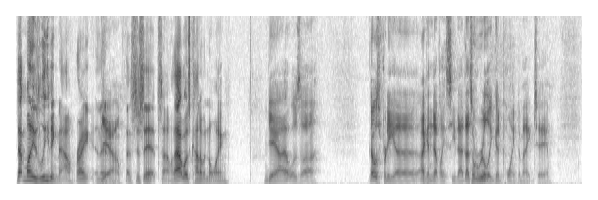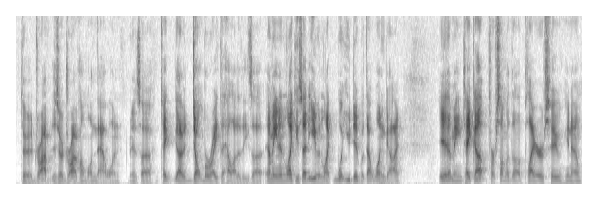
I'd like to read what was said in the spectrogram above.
that money's leaving now, right? And then Yeah. that's just it. So that was kind of annoying. Yeah, that was uh, that was pretty uh, I can definitely see that. That's a really good point to make too. To drive to drive home on that one, it's uh take uh, don't berate the hell out of these. Uh, I mean, and like you said, even like what you did with that one guy, I mean, take up for some of the players who you know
